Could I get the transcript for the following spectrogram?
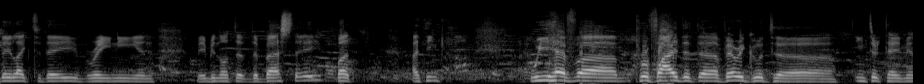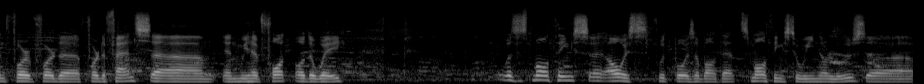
Day like today, rainy and maybe not the, the best day, but I think we have um, provided a very good uh, entertainment for, for the for the fans, um, and we have fought all the way. It was small things. Uh, always football is about that. Small things to win or lose. Uh,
